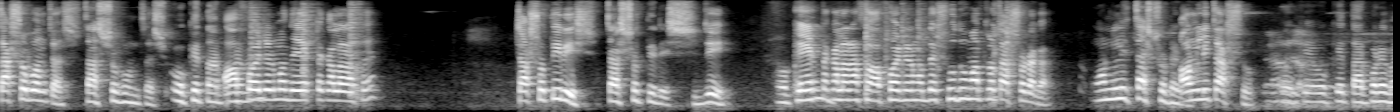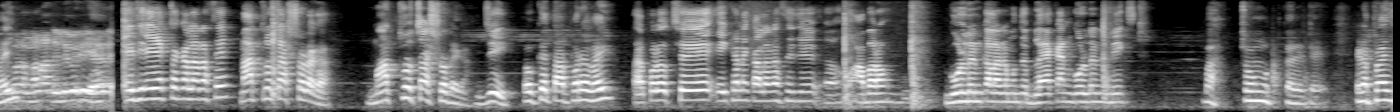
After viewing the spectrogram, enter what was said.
চারশো পঞ্চাশ। চারশো পঞ্চাশ। ওকে অফ তারপর হোয়াইটের মধ্যে একটা কালার আছে। চারশো তিরিশ। চারশো তিরিশ। জি। ওকে একটা কালার আছে অফ হোয়াইটের মধ্যে শুধুমাত্র চারশো টাকা। অনলি চারশো টাকা। অনলি চারশো। ওকে ওকে তারপরে ভাই? এই যে এই একটা কালার আছে মাত্র চারশো টাকা। মাত্র চারশো টাকা। জি। ওকে তারপরে ভাই? তারপরে হচ্ছে এইখানে কালার আছে যে আবার গোল্ডেন কালারের মধ্যে ব্ল্যাক অ্যান্ড গোল্ডেন মিক্সড বাহ চমৎকার এটা। এটা প্রাইস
